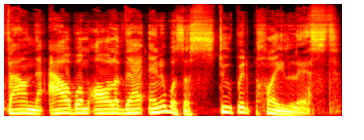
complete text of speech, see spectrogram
found the album, all of that, and it was a stupid playlist.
